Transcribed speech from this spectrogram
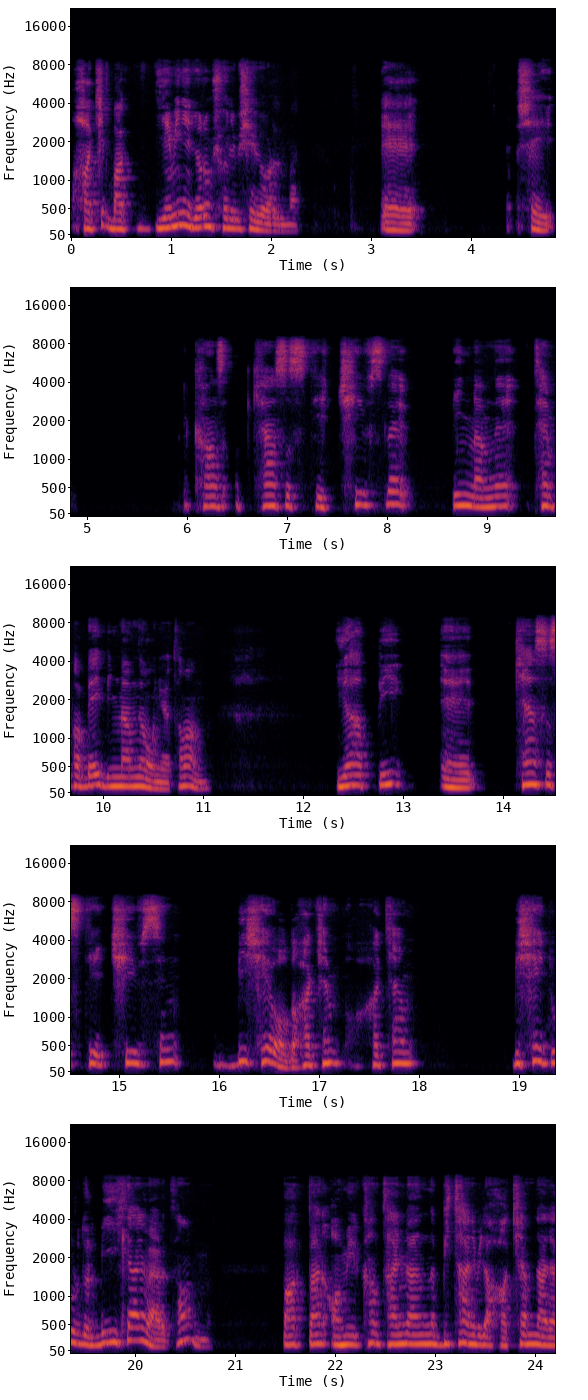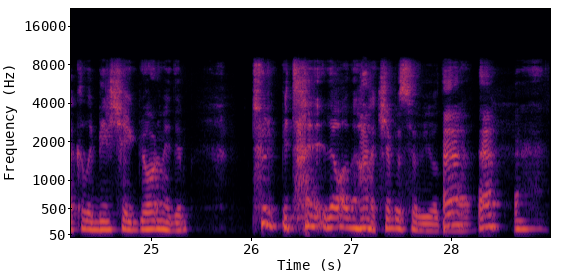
hakim bak yemin ediyorum şöyle bir şey gördüm ben. Ee, şey Kansas, City Chiefs'le bilmem ne Tampa Bay bilmem ne oynuyor tamam mı? Ya bir e, Kansas City Chiefs'in bir şey oldu. Hakem hakem bir şey durdur, bir ihlal verdi tamam mı? Bak ben Amerikan timeline'ında bir tane bile hakemle alakalı bir şey görmedim. Türk bir tane de bana hakeme sövüyordu ya.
